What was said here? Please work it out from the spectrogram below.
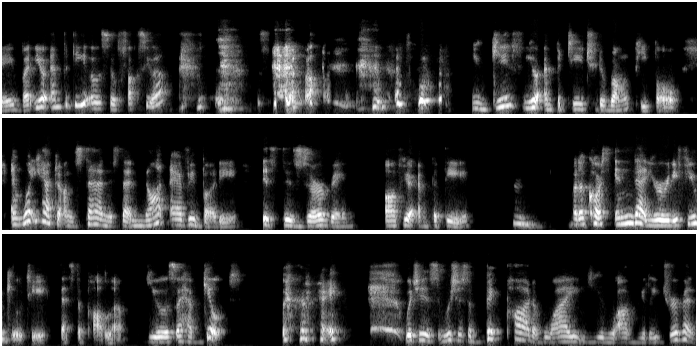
okay? But your empathy also fucks you up. You give your empathy to the wrong people and what you have to understand is that not everybody is deserving of your empathy. Hmm. but of course in that you already feel guilty that's the problem. You also have guilt right? Which is which is a big part of why you are really driven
